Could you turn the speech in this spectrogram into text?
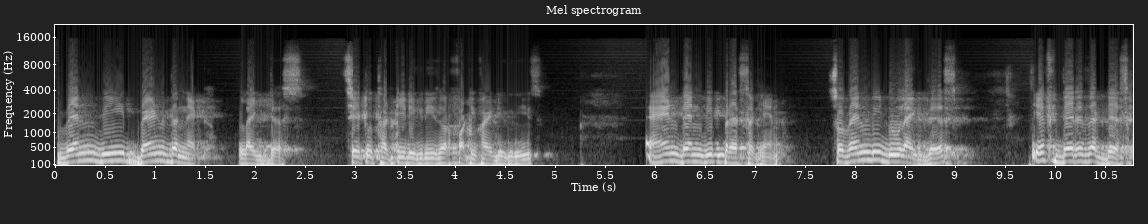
when we bend the neck like this, say to 30 degrees or 45 degrees, and then we press again. So when we do like this, if there is a disc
